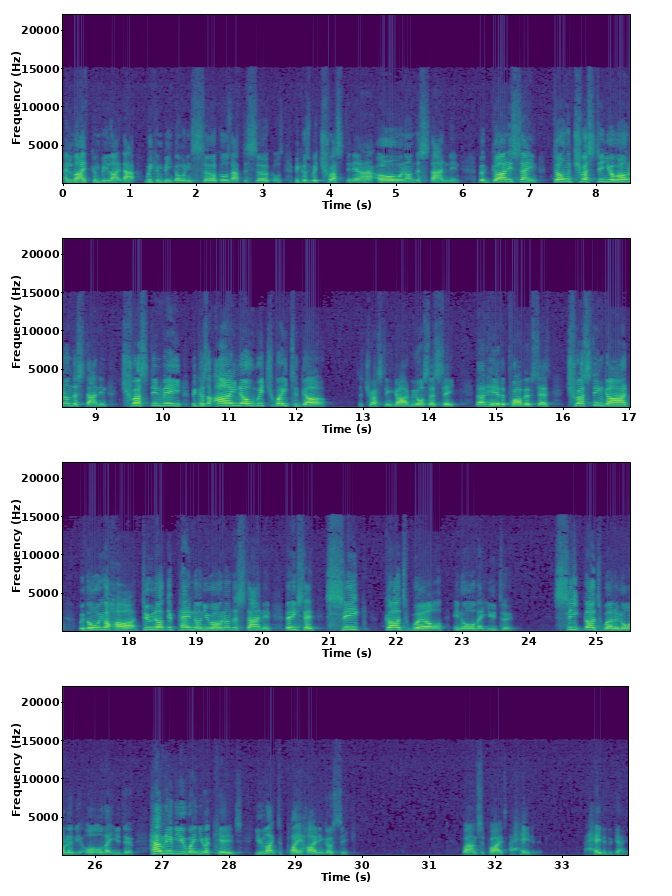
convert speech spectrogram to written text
And life can be like that. We can be going in circles after circles because we're trusting in our own understanding. But God is saying, don't trust in your own understanding. Trust in me because I know which way to go. So trust in God. We also see that here the proverb says, trust in God with all your heart. Do not depend on your own understanding. Then he said, seek God's will in all that you do. Seek God's will in all, of you, all that you do. How many of you, when you were kids, you like to play hide and go seek? Well, I'm surprised. I hated it. I hated the game.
